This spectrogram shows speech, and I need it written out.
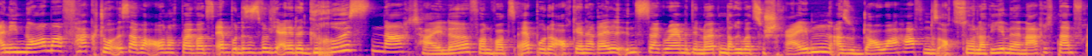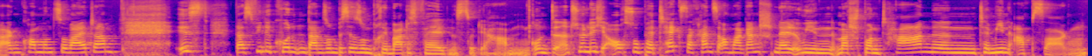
Ein enormer Faktor ist aber auch noch bei WhatsApp und das ist wirklich einer der größten Nachteile von WhatsApp oder auch generell Instagram mit den Leuten darüber zu schreiben, also dauerhaft und das auch zu tolerieren, wenn da Nachrichtenanfragen kommen und so weiter, ist, dass viele Kunden dann so ein bisschen so ein privates Verhältnis zu dir haben. Und natürlich auch so per Text, da kannst du auch mal ganz schnell irgendwie einen immer spontanen Termin absagen.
